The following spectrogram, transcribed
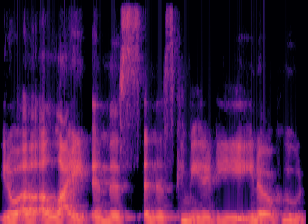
you know a, a, light in this in this community you know who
